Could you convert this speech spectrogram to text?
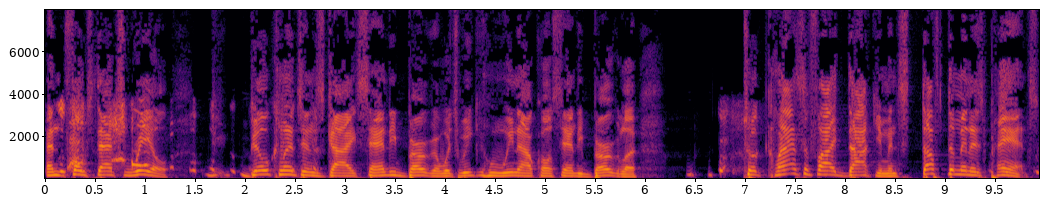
And yes. folks, that's real. Bill Clinton's guy, Sandy Berger, which we who we now call Sandy Burglar, took classified documents, stuffed them in his pants,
